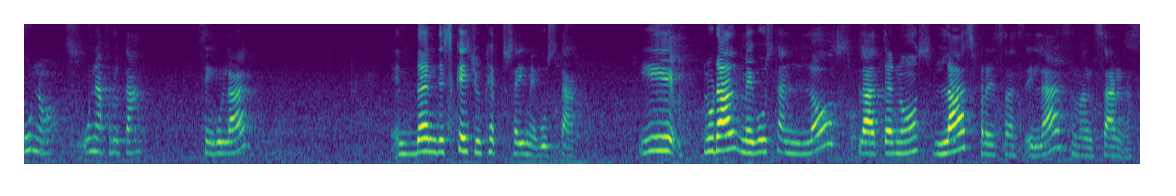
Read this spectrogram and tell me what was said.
uno, una fruta singular. And then in this case you have to say me gusta. Y plural, me gustan los plátanos, las fresas y las manzanas.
